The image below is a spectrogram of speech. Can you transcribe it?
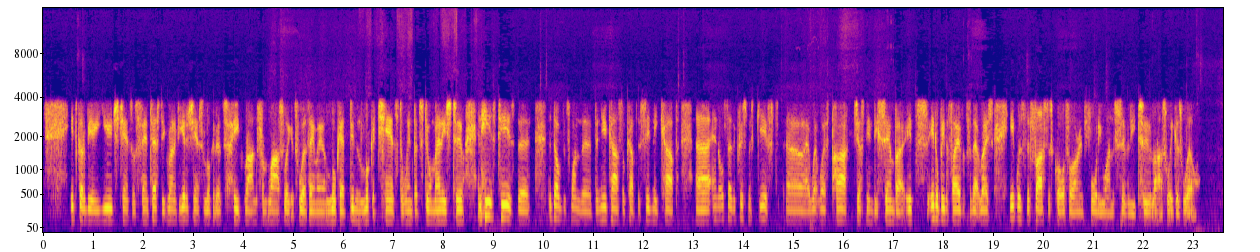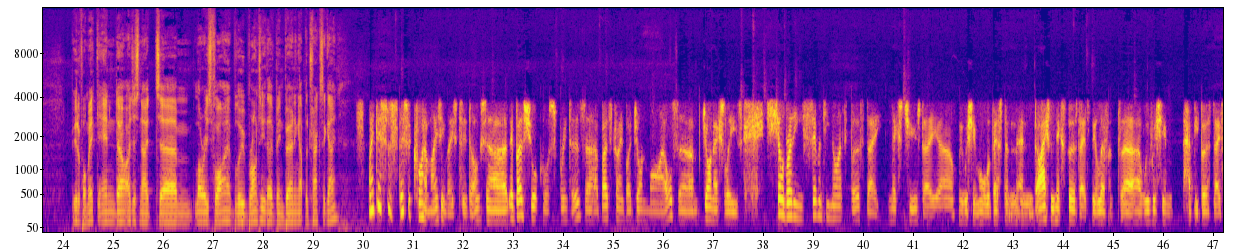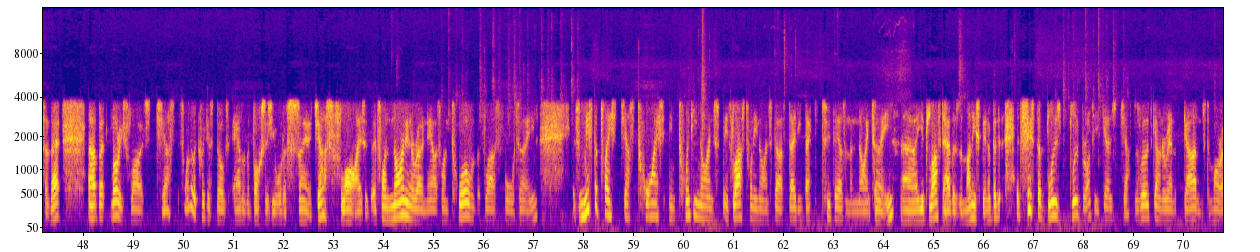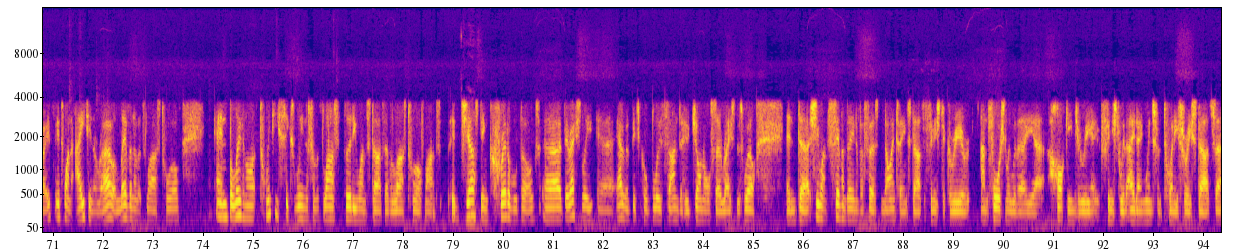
It's got to be a huge chance. It was a fantastic run. If you get a chance to look at its heat run from last week, it's worth having a look at. Didn't look a chance to win, but still managed to. And here's Tears, the the dog that's won the, the Newcastle Cup, the Sydney Cup, uh, and also the Christmas Gift uh, at Wentworth Park just in December. It's it'll be the favourite for that race. It was the fastest qualifier in 41.72 last week as well. Beautiful, Mick. And uh, I just note um, Laurie's Flyer, Blue Bronte, they've been burning up the tracks again. Mate, this is this is quite amazing. These two dogs. Uh, they're both short course sprinters. Uh, both trained by John Miles. Um, John actually is celebrating his 79th birthday next Tuesday. Uh, we wish him all the best, and, and oh, actually next Thursday, it's the 11th. Uh, we wish him happy birthday for that. Uh, but Laurie's Fly, it's just it's one of the quickest dogs out of the boxes you would have seen. It just flies. It, it's won nine in a row now. It's won 12 of its last 14. It's missed a place just twice in 29, its last 29 starts dating back to 2019. Uh, you'd love to have it as a money spinner, but its sister Blues, Blue Bronte goes just as well. It's going around at the Gardens tomorrow. It's, it's won eight in a row, 11 of its last 12 and believe it or not, 26 wins from its last 31 starts over the last 12 months. They're just incredible dogs. Uh, they're actually uh, out of a bitch called Blue Thunder, who John also raced as well. And uh, she won 17 of her first 19 starts and finished her career, unfortunately, with a uh, hock injury, finished with 18 wins from 23 starts. Uh,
